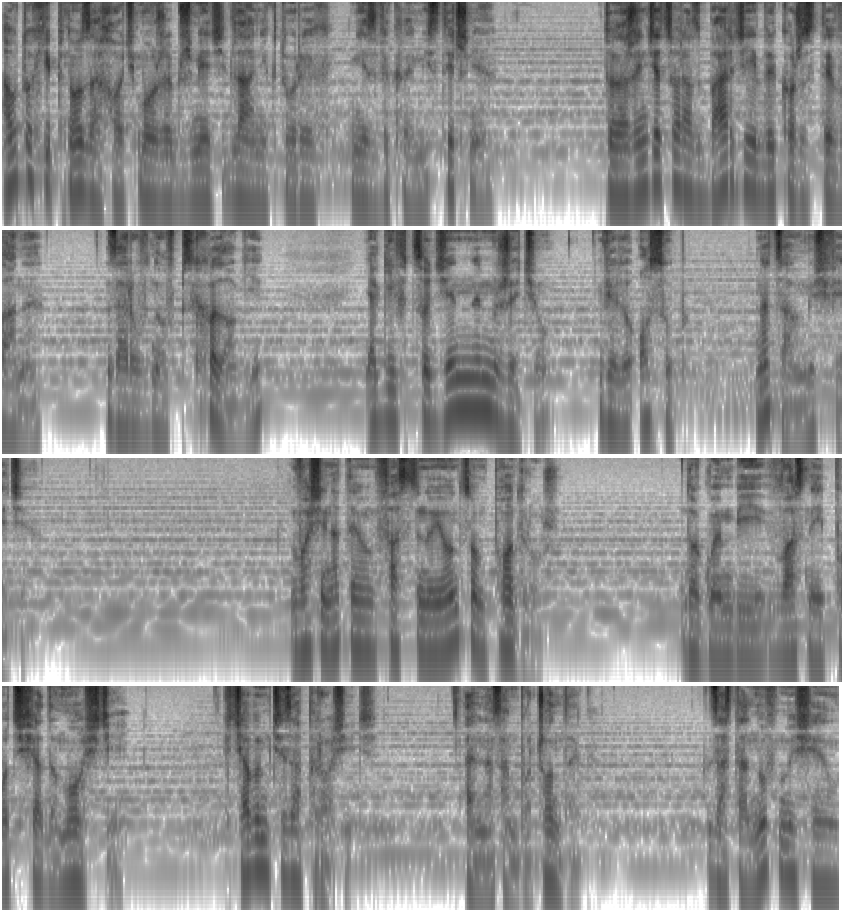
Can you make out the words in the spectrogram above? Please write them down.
Autohipnoza, choć może brzmieć dla niektórych niezwykle mistycznie, to narzędzie coraz bardziej wykorzystywane zarówno w psychologii, jak i w codziennym życiu wielu osób na całym świecie. Właśnie na tę fascynującą podróż do głębi własnej podświadomości, chciałbym Cię zaprosić. Ale na sam początek zastanówmy się,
